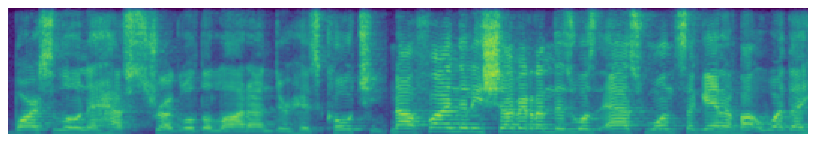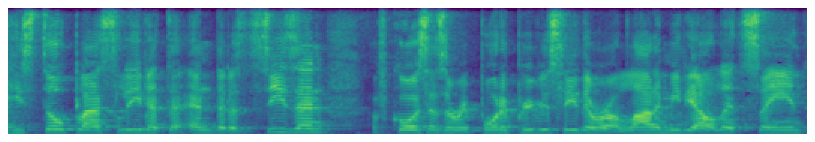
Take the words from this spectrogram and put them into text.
Barcelona have struggled a lot under his coaching. Now finally, Xavi Hernandez was asked once again about whether he still plans to leave at the end of the season. Of course, as I reported previously, there were a lot of media outlets saying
